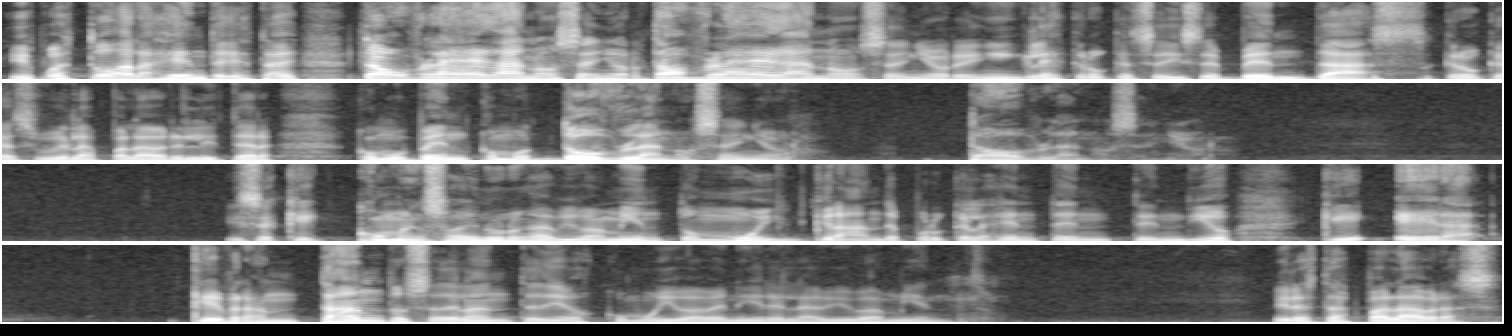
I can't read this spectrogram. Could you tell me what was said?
Y después toda la gente que está ahí. Dobléganos, Señor. Dobléganos, Señor. En inglés creo que se dice ven das. Creo que subir las palabras literal como ven, como doblanos, Señor. Doblanos, Señor. Dice que comenzó a venir un avivamiento muy grande porque la gente entendió que era quebrantándose delante de Dios como iba a venir el avivamiento. Mira estas palabras.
